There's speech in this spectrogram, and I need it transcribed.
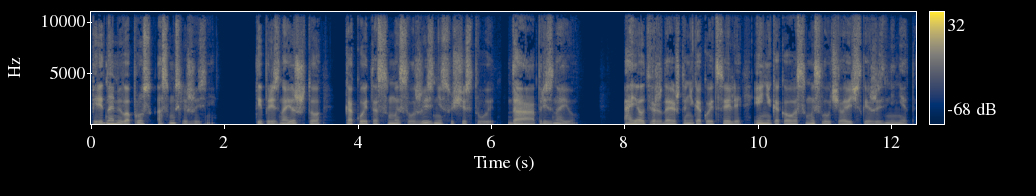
Перед нами вопрос о смысле жизни. Ты признаешь, что какой-то смысл жизни существует? Да, признаю. А я утверждаю, что никакой цели и никакого смысла у человеческой жизни нет,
